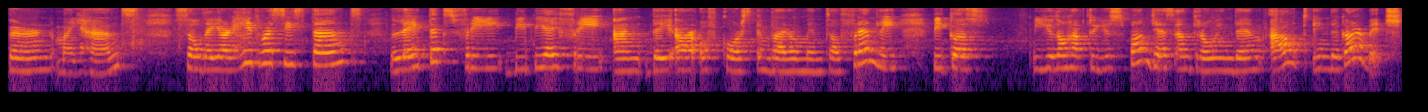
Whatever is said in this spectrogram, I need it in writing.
burn my hands. So they are heat resistant latex free BPA free and they are of course environmental friendly because you don't have to use sponges and throwing them out in the garbage.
